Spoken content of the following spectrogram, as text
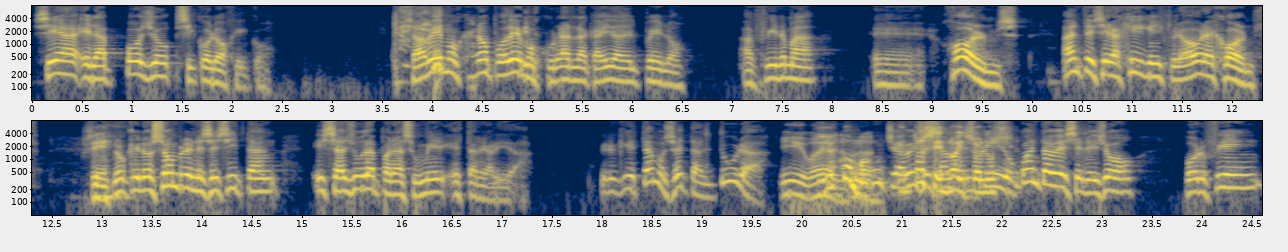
sea el apoyo psicológico. Sabemos que no podemos curar la caída del pelo, afirma eh, Holmes. Antes era Higgins, pero ahora es Holmes. Sí. Lo que los hombres necesitan es ayuda para asumir esta realidad. Pero que estamos a esta altura. Y bueno, ¿cómo? pero- Muchas Entonces veces no hay solución. ¿Cuántas veces leyó? Por fin,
